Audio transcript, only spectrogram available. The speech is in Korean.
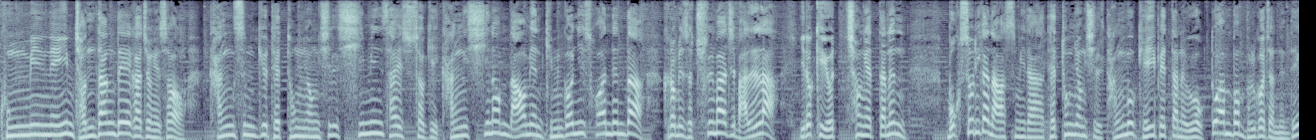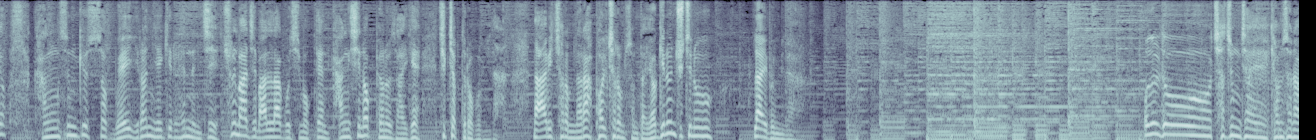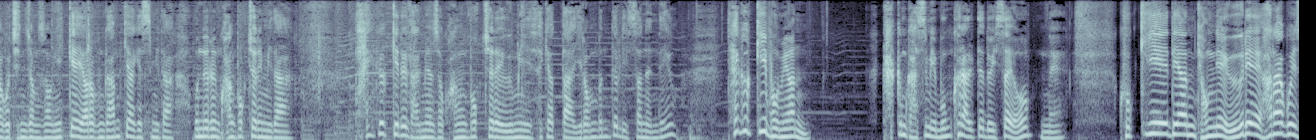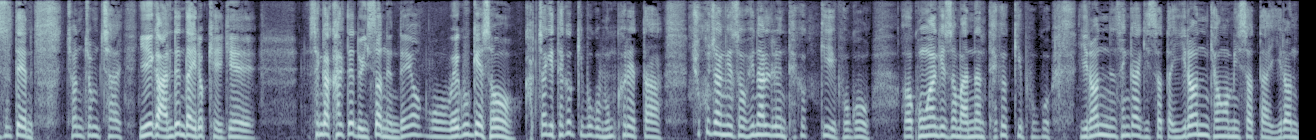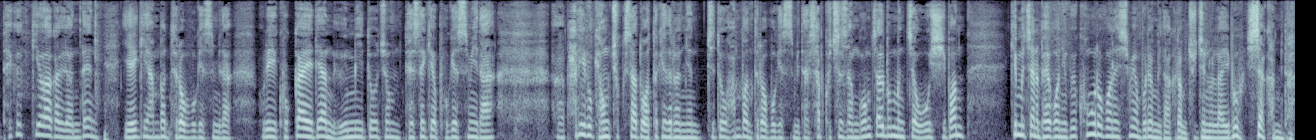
국민의힘 전당대회 과정에서 강승규 대통령실 시민사회 수석이 강신업 나오면 김건희 소환된다 그러면서 출마하지 말라 이렇게 요청했다는 목소리가 나왔습니다. 대통령실 당무 개입했다는 의혹 또 한 번 불거졌는데요. 강승규 수석 왜 이런 얘기를 했는지 출마하지 말라고 지목된 강신업 변호사에게 직접 들어봅니다. 나비처럼 날아 벌처럼 쏜다. 여기는 주진우 라이브입니다. 오늘도 차중자의 겸손하고 진정성 있게 여러분과 함께 하겠습니다. 오늘은 광복절입니다. 태극기를 달면서 광복절의 의미 새겼다 이런 분들 있었는데요. 태극기 보면 가끔 가슴이 뭉클할 때도 있어요. 네. 국기에 대한 경례 의례하라고 했을 땐 전 좀 잘 이해가 안 된다 이렇게 이게 생각할 때도 있었는데요. 뭐 외국에서 갑자기 태극기 보고 뭉클했다. 축구장에서 휘날리는 태극기 보고 어, 공항에서 만난 태극기 보고 이런 생각이 있었다. 이런 경험이 있었다. 이런 태극기와 관련된 얘기 한번 들어보겠습니다. 우리 국가에 대한 의미도 좀 되새겨 보겠습니다. 8.15 어, 경축사도 어떻게 들었는지도 한번 들어보겠습니다. 샵 9730 짧은 문자 50원 긴 문자는 100원이고요. 콩으로 보내시면 무료입니다. 그럼 주진우 라이브 시작합니다.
